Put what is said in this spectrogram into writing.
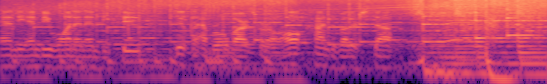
and the NB1 and NB2. We also have roll bars for all kinds of other stuff.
